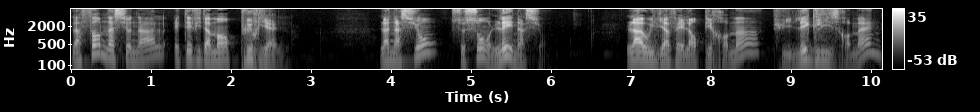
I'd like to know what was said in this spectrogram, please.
la forme nationale est évidemment plurielle. La nation, ce sont les nations. Là où il y avait l'Empire romain, puis l'Église romaine,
